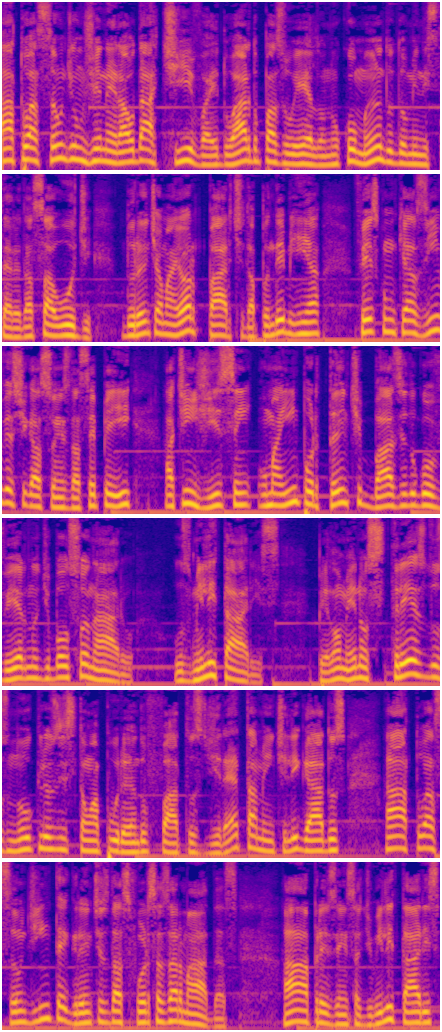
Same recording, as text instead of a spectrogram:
A atuação de um general da ativa, Eduardo Pazuello, no comando do Ministério da Saúde durante a maior parte da pandemia, fez com que as investigações da CPI atingissem uma importante base do governo de Bolsonaro, os militares. Pelo menos três dos núcleos estão apurando fatos diretamente ligados à atuação de integrantes das Forças Armadas. Há a presença de militares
